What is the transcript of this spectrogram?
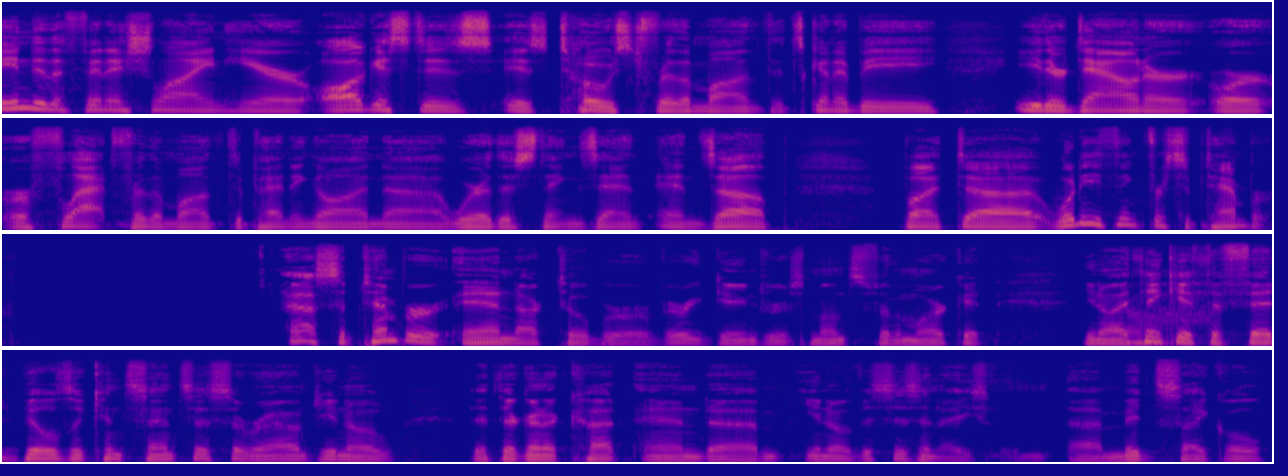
into the finish line here. August is is toast for the month. It's going to be either down or or, or flat for the month, depending on uh, where this thing en- ends up. But uh, what do you think for September? Uh, September and October are very dangerous months for the market. You know, I think if the Fed builds a consensus around, you know, that they're going to cut, and um, you know, this isn't a, a mid-cycle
